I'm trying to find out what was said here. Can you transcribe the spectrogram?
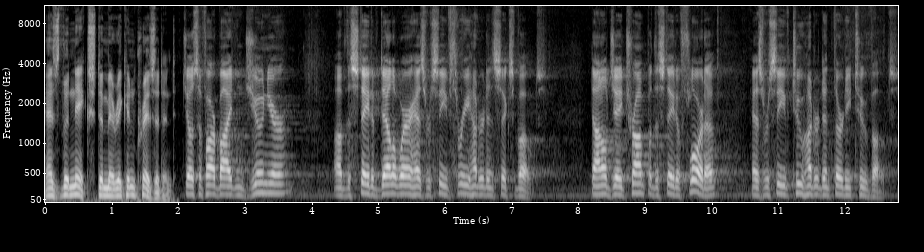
as the next American president. Joseph R. Biden Jr. of the state of Delaware has received 306 votes. Donald J. Trump of the state of Florida has received 232 votes.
